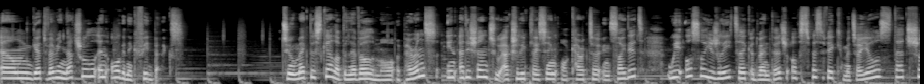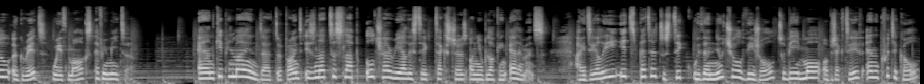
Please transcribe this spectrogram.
and get very natural and organic feedbacks. To make the scale of the level more apparent, in addition to actually placing our character inside it, we also usually take advantage of specific materials that show a grid with marks every meter. And keep in mind that the point is not to slap ultra-realistic textures on your blocking elements. Ideally, it's better to stick with a neutral visual to be more objective and critical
